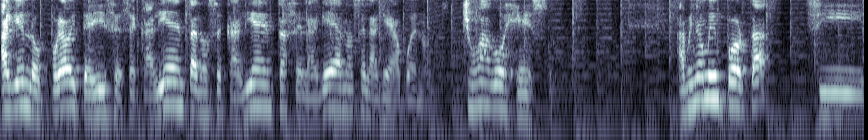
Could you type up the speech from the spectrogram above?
alguien lo prueba y te dice, se calienta, no se calienta, se laguea, no se laguea. Bueno, yo hago eso. A mí no me importa si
